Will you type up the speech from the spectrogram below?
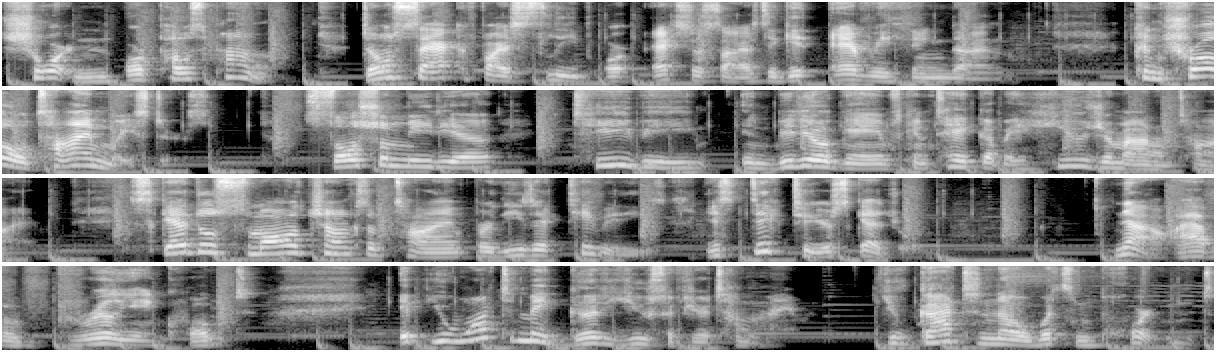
shorten, or postpone. Don't sacrifice sleep or exercise to get everything done. Control time wasters. Social media, TV, and video games can take up a huge amount of time. Schedule small chunks of time for these activities and stick to your schedule. Now, I have a brilliant quote. If you want to make good use of your time, You've got to know what's important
